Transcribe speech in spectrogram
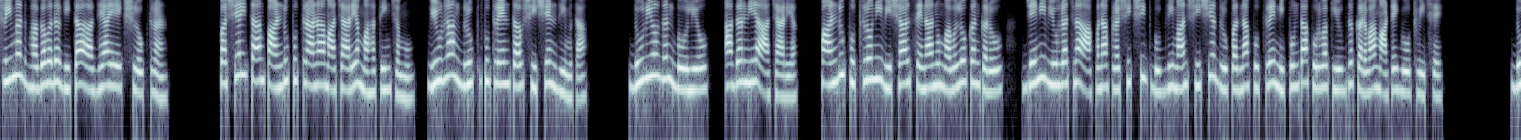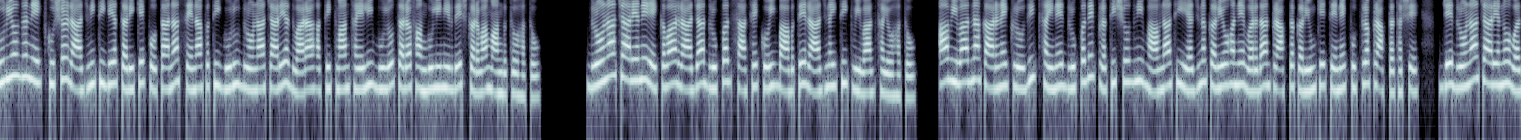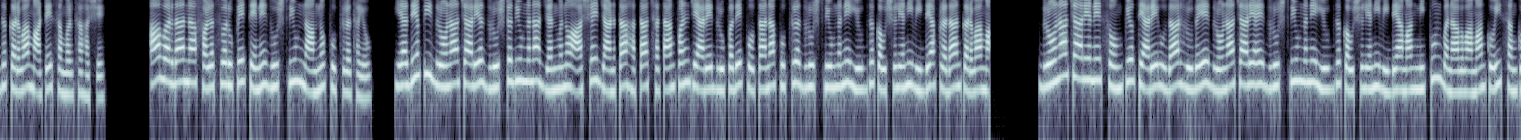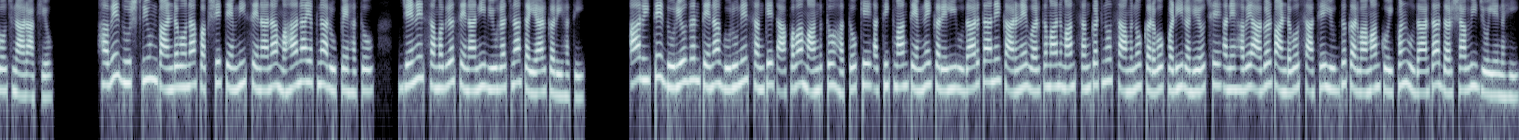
શ્રીમદ ભગવદ ગીતા અધ્યાય એક શ્લોક ત્રણ. પશ્યૈતાં પાંડુપુત્રાણામાચાર્ય ચમુ. વ્યુઢાંગ દ્રુપપુત્રેણ તવ શિષ્યેણ ધીમતા. દુર્યોધન બોલ્યો, આદરણીય આચાર્ય, પાંડુપુત્રોની વિશાળ સેનાનું અવલોકન કરો, જેની વ્યૂહરચના આપના પ્રશિક્ષિત બુદ્ધિમાન શિષ્ય દ્રુપદના પુત્રે નિપુણતાપૂર્વક યુદ્ધ કરવા માટે ગોઠવી છે. દુર્યોધન એક કુશળ રાજનીતિજ્ઞ તરીકે પોતાના સેનાપતિ ગુરુ દ્રોણાચાર્ય દ્વારા અતીતમાં થયેલી ભૂલો તરફ અંગુલી નિર્દેશ કરવા માંગતો હતો. દ્રોણાચાર્યને એકવાર રાજા દ્રુપદ સાથે કોઈ બાબતે રાજનૈતિક વિવાદ થયો હતો. આ વિવાદના કારણે ક્રોધિત થઈને દ્રુપદે પ્રતિશોધની ભાવનાથી યજ્ઞ કર્યો અને વરદાન પ્રાપ્ત કર્યું કે તેને પુત્ર પ્રાપ્ત થશે, જે દ્રોણાચાર્યનો વધ કરવા માટે સમર્થ હશે. આ વરદાનના ફળસ્વરૂપે તેને ધૃષ્ટદ્યુમ્ન નામનો પુત્ર થયો. યદ્યપિ દ્રોણાચાર્ય ધૃષ્ટદ્યુમ્નના જન્મનો આશય જાણતા હતા છતાં પણ જ્યારે દ્રુપદે પોતાના પુત્ર ધૃષ્ટદ્યુમ્નને યુદ્ધ કૌશલ્યની વિદ્યા પ્રદાન કરવામાં દ્રોણાચાર્યને સોંપ્યો ત્યારે ઉદાર હૃદયે દ્રોણાચાર્યએ ધૃષ્ટદ્યુમ્નને યુદ્ધ કૌશલ્યની વિદ્યામાં નિપુણ બનાવવામાં કોઈ સંકોચ ના રાખ્યો હવે ધૃષ્ટદ્યુમ્ન પાંડવોના પક્ષે તેમની સેનાના મહાનાયકના રૂપે હતો જેણે સમગ્ર સેનાની વ્યૂહરચના તૈયાર કરી હતી આ રીતે દુર્યોધન તેના ગુરુને સંકેત આપવા માંગતો હતો કે અતીતમાં તેમણે કરેલી ઉદારતાને કારણે વર્તમાનમાં સંકટનો સામનો કરવો પડી રહ્યો છે અને હવે આગળ પાંડવો સાથે યુદ્ધ કરવામાં કોઈ પણ ઉદારતા દર્શાવવી જોઈએ નહીં.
